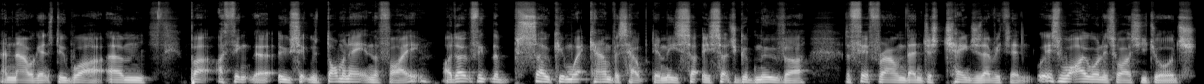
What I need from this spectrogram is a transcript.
and now against Dubois. Um, but I think that Usyk was dominating the fight. I don't think the soaking wet canvas helped him. He's, su- he's such a good mover. The fifth round then just changes everything. This is what I wanted to ask you, George.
